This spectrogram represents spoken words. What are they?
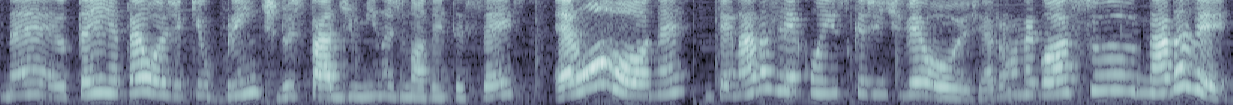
né? Eu tenho até hoje aqui o print do Estado de Minas de 96. Era um horror, né? Não tem nada a ver com isso que a gente vê hoje. Era um negócio nada a ver.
